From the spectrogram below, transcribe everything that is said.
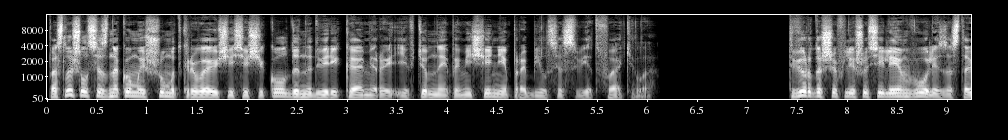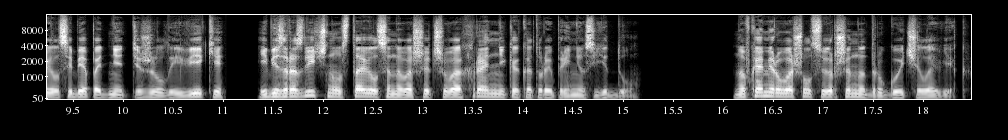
Послышался знакомый шум открывающейся щеколды на двери камеры, и в темное помещение пробился свет факела. Твердышев лишь усилием воли заставил себя поднять тяжелые веки и безразлично уставился на вошедшего охранника, который принес еду. Но в камеру вошел совершенно другой человек.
